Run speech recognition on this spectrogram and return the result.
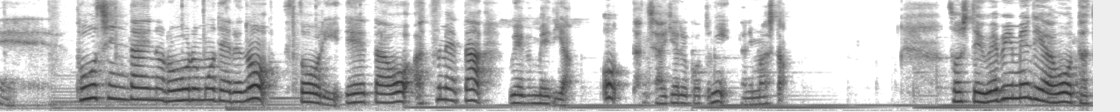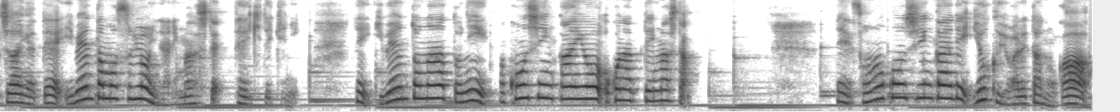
えー、等身大のロールモデルのストーリー、データを集めたウェブメディアを立ち上げることになりました。そしてウェブメディアを立ち上げてイベントもするようになりまして、定期的に。で、イベントの後に、ま懇親会を行っていました。で、その懇親会でよく言われたのが、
